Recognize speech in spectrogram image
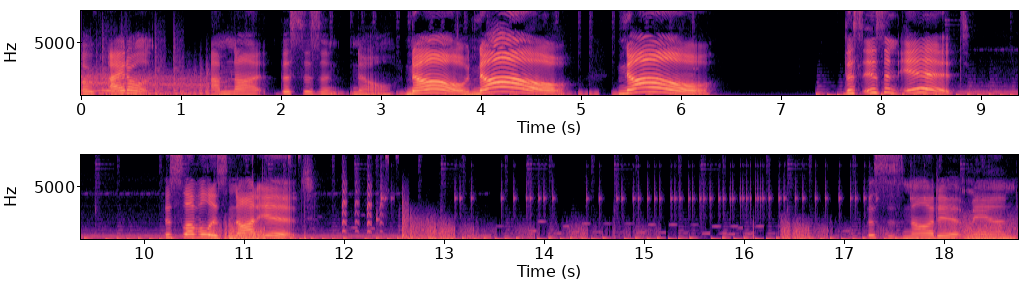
oh, I don't... I'm not... This isn't... No. No! No! No! This isn't it! This level is not it. This is not it, man.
